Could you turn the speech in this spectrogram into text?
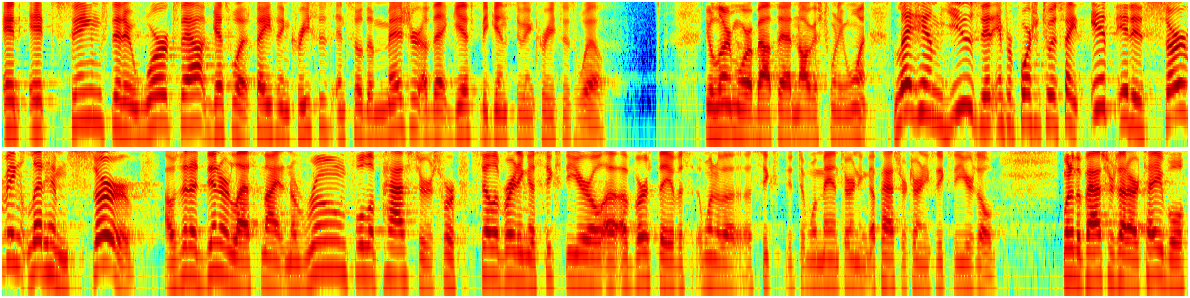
and it seems that it works out, guess what? Faith increases, and so the measure of that gift begins to increase as well. You'll learn more about that in August 21. Let him use it in proportion to his faith. If it is serving, let him serve. I was at a dinner last night in a room full of pastors for celebrating a 60 year old, a birthday of a, one of a, a 60, one man turning, a pastor turning 60 years old. One of the pastors at our table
